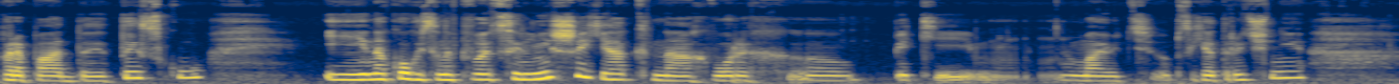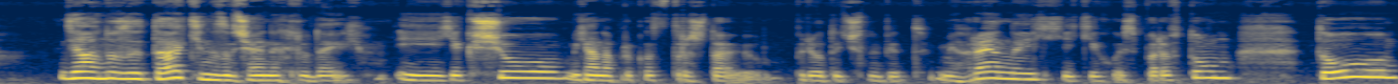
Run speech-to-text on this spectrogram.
перепади тиску, і на когось вони впливають сильніше, як на хворих, е, які мають психіатричні діагнози, так і на звичайних людей. І якщо я, наприклад, страждаю періодично від мігрени, якихось перевтом, то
